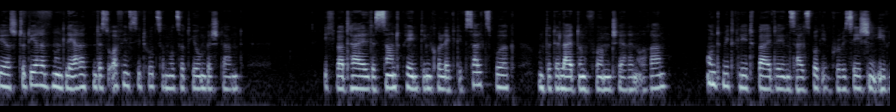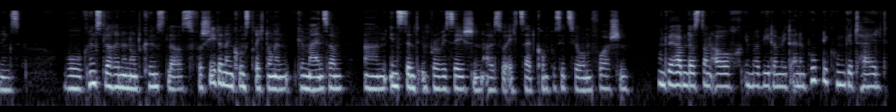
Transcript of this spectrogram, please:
die aus Studierenden und Lehrenden des Orff-Instituts am Mozarteum bestand. Ich war Teil des Soundpainting Collective Salzburg unter der Leitung von Sharon Oran und Mitglied bei den Salzburg Improvisation Evenings, wo Künstlerinnen und Künstler aus verschiedenen Kunstrichtungen gemeinsam an Instant Improvisation, also Echtzeitkomposition, forschen. Und wir haben das dann auch immer wieder mit einem Publikum geteilt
